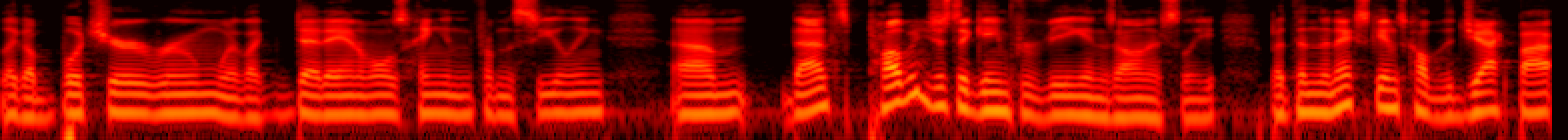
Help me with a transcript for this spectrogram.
like a butcher room with like dead animals hanging from the ceiling. Um, that's probably just a game for vegans, honestly. But then the next game is called the Jackbox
